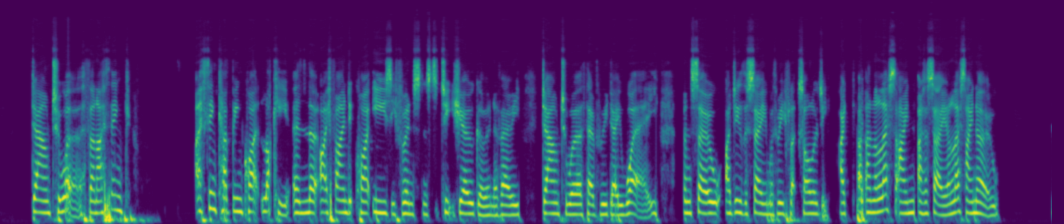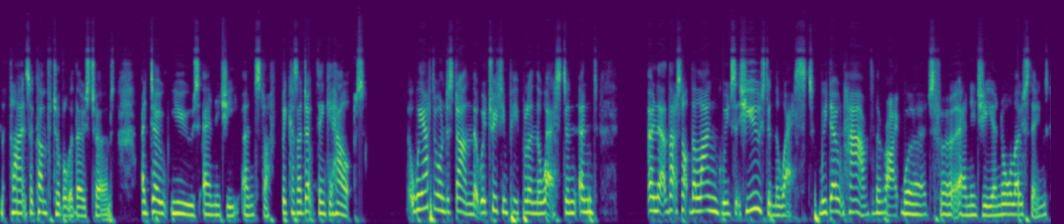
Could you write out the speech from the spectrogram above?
down to earth. And I think I think I've been quite lucky in that I find it quite easy, for instance, to teach yoga in a very down to earth, everyday way. And so I do the same with reflexology. I, and unless I, as I say, unless I know that clients are comfortable with those terms, I don't use energy and stuff because I don't think it helps. We have to understand that we're treating people in the West and, and and that's not the language that's used in the West. We don't have the right words for energy and all those things.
